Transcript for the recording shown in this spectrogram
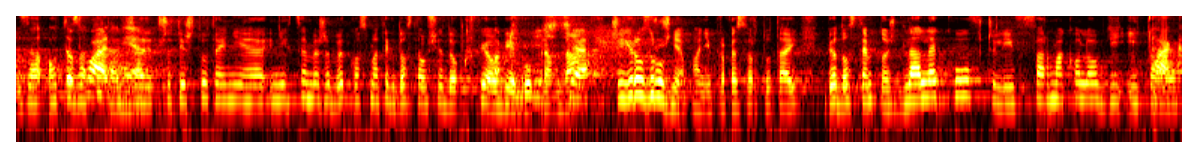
to, za, o to zapytać, że przecież tutaj nie, nie chcemy, żeby kosmetyk dostał się do krwiobiegu, Oczywiście. prawda? Czyli rozróżnia Pani profesor tutaj biodostępność dla leków, czyli w farmakologii i to Tak.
